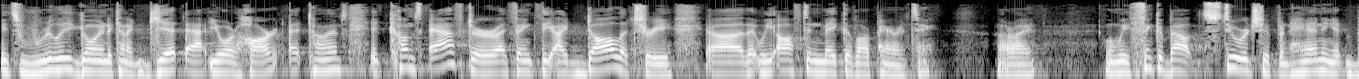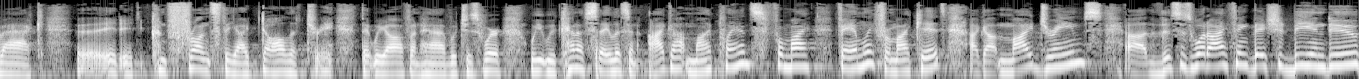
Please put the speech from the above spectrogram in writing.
It's really going to kind of get at your heart at times. It comes after, I think, the idolatry uh, that we often make of our parenting. All right. When we think about stewardship and handing it back, uh, it, it, confronts the idolatry that we often have, which is where we, we kind of say, listen, I got my plans for my family, for my kids. I got my dreams. Uh, this is what I think they should be and do.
